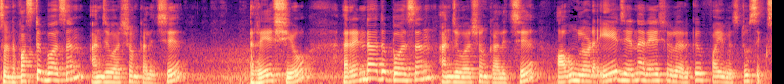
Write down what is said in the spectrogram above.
ஸோ இந்த ஃபஸ்ட்டு பர்சன் அஞ்சு வருஷம் கழித்து ரேஷியோ ரெண்டாவது பர்சன் அஞ்சு வருஷம் கழித்து அவங்களோட ஏஜ் என்ன ரேஷியோவில் இருக்குது ஃபைவ் இஸ் டு சிக்ஸ்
